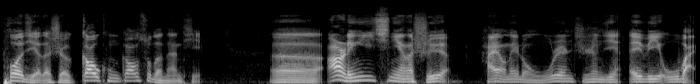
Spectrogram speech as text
破解的是高空高速的难题。呃，二零一七年的十月，还有那种无人直升机 AV 五百，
